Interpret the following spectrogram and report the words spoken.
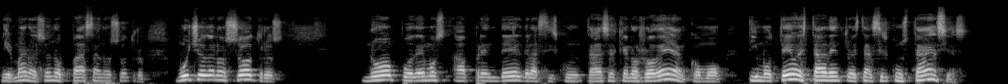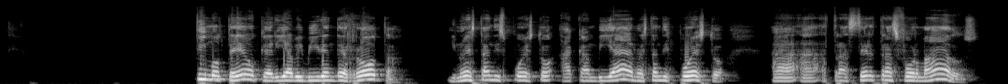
Y hermano, eso nos pasa a nosotros. Muchos de nosotros no podemos aprender de las circunstancias que nos rodean, como Timoteo está dentro de estas circunstancias. Timoteo quería vivir en derrota y no están dispuestos a cambiar, no están dispuestos a, ser transformados.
